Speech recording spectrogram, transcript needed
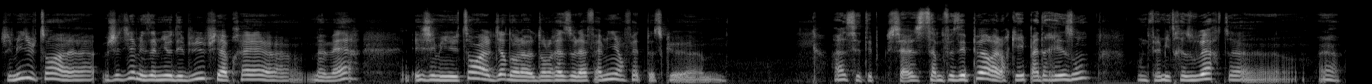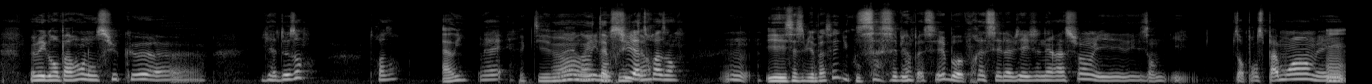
j'ai mis du temps à. J'ai dit à mes amis au début, puis après, ma mère. Et j'ai mis du temps à le dire dans, la, dans le reste de la famille, en fait, parce que ah, c'était, ça, ça, me faisait peur alors qu'il n'y avait pas de raison. Une famille très ouverte. Euh, voilà. Mais mes grands-parents l'ont su que euh, il y a deux ans, trois ans. Ah oui ouais. Effectivement, ouais, oui, ils l'ont su il y a trois ans. Mm. Et ça s'est bien passé du coup? Ça s'est bien passé. Bon, après, c'est la vieille génération, ils, ils, en, ils en pensent pas moins, mais. Mm.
